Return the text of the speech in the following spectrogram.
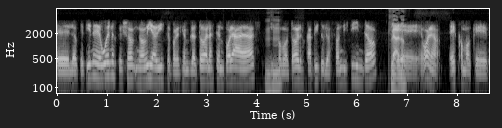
eh, lo que tiene de bueno es que yo no había visto, por ejemplo, todas las temporadas y como todos los capítulos son distintos, claro. Eh, bueno, es como que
